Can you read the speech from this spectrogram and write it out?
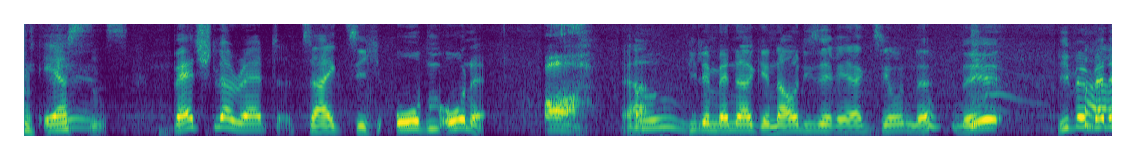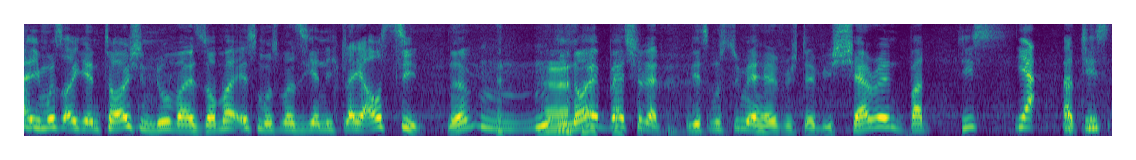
Erstens, Bachelorette zeigt sich oben ohne. Oh, Ja, Viele Männer genau diese Reaktion, ne? Nee. Liebe Männer, ich muss euch enttäuschen, nur weil Sommer ist, muss man sich ja nicht gleich ausziehen. Ne? Die neue Bachelorette. Und jetzt musst du mir helfen, Steffi. Sharon Baptiste Ja, Baptiste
